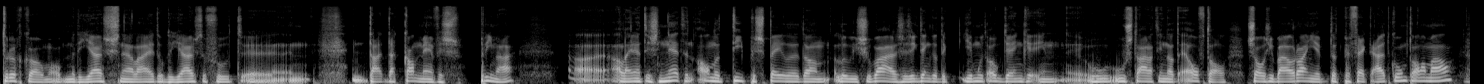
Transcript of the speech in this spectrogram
terugkomen. Op, met de juiste snelheid, op de juiste voet. Uh, dat, kan Memphis prima. Uh, alleen het is net een ander type speler dan Luis Suarez. Dus ik denk dat ik, je moet ook denken in uh, hoe, hoe staat het in dat elftal. Zoals je bij Oranje dat perfect uitkomt allemaal. Ja.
